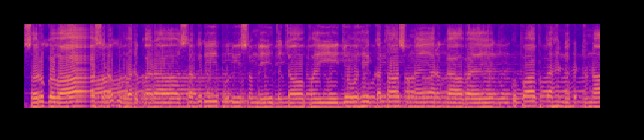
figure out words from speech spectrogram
ਸੁਰਗਵਾਸ ਰਘੁਵਰ ਕਰਾ, ਸਗਰੀ ਪੁਰੀ ਸਮੇਤ ਚੌਪਈ, ਜੋ ਹੈ ਕਥਾ ਸੁਨੈ ਅਰ ਗਾਵੈ, ਦੁਖ ਪਾਪ ਤਹ ਨਿਕਟ ਨਾ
